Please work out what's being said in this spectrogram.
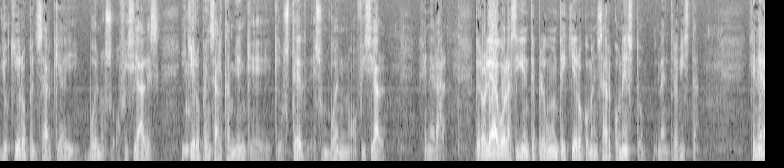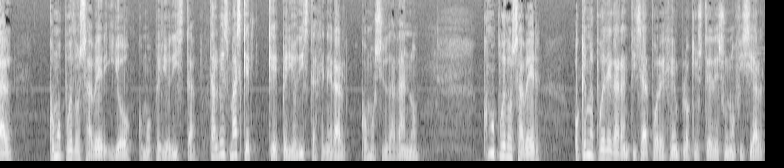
yo quiero pensar que hay buenos oficiales y quiero pensar también que, usted es un buen oficial general. Pero le hago la siguiente pregunta y quiero comenzar con esto, la entrevista. General, ¿cómo puedo saber yo como periodista, tal vez más que, periodista general, como ciudadano, cómo puedo saber o qué me puede garantizar, por ejemplo, que usted es un oficial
